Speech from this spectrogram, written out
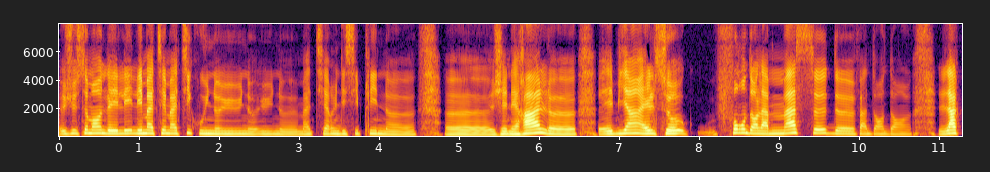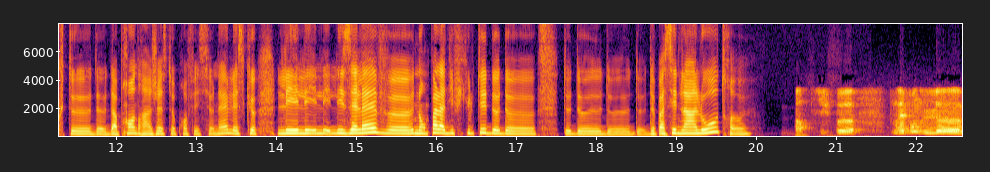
justement les, mathématiques ou une, une, matière, une discipline euh, générale, eh bien, elles se font dans la masse, de, enfin, dans, l'acte d'apprendre un geste professionnel? Est-ce que les, élèves euh, n'ont pas la difficulté de, passer de l'un à l'autre? Si je peux répondre, le,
